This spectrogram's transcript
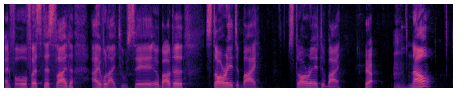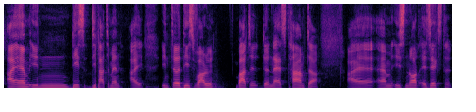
And for first slide, I would like to say about the storage by storage by. Yeah. Now, I am in this department. I enter this value, but the next time the I am is not existed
